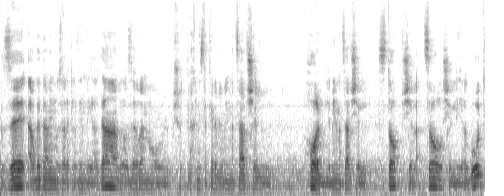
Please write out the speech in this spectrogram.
זה הרבה פעמים עוזר לכלבים להירגע, ועוזר לנו פשוט להכניס לכלב למין מצב של hold, למין מצב של stop, של עצור, של הירגעות,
